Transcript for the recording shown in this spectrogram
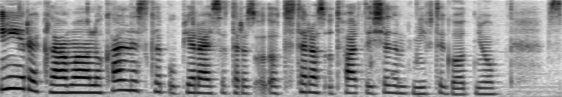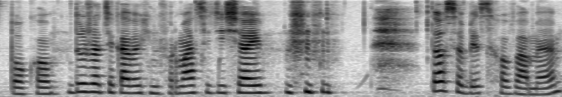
I reklama. Lokalny sklep upiera jest teraz, od teraz otwarty 7 dni w tygodniu. Spoko. Dużo ciekawych informacji dzisiaj. to sobie schowamy.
